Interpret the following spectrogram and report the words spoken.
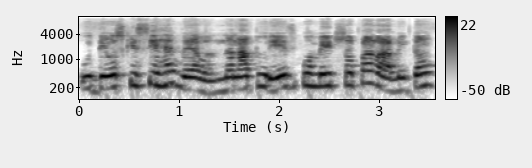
O Deus que se revela na natureza e por meio de sua palavra. Então,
